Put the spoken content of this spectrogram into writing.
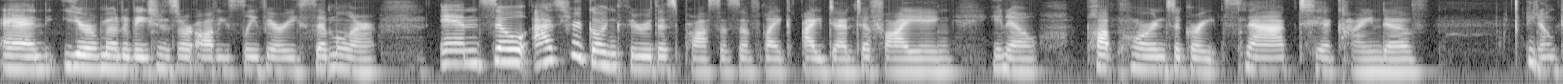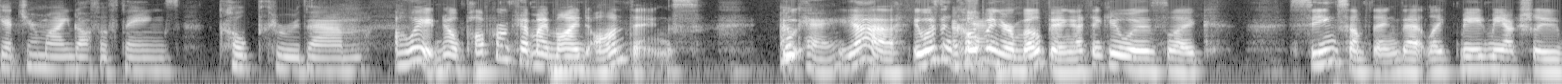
And your motivations are obviously very similar. And so as you're going through this process of like identifying, you know, popcorn's a great snack to kind of, you know, get your mind off of things, cope through them. Oh wait, no, popcorn kept my mind on things. It Okay. yeah, it wasn't Okay. coping or moping. I think it was like seeing something that like made me actually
